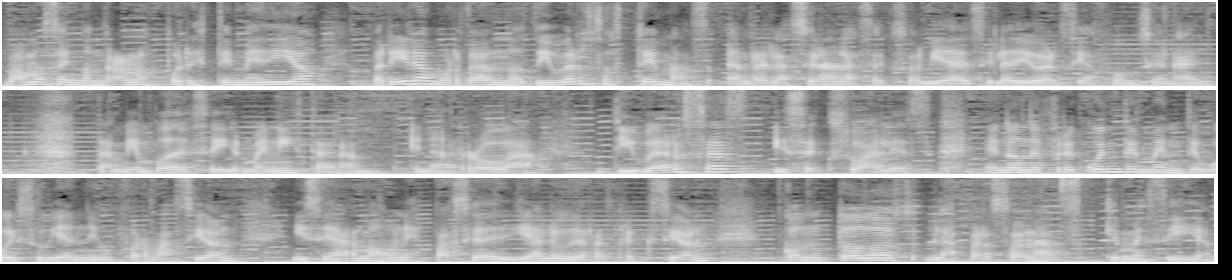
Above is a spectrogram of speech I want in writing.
Vamos a encontrarnos por este medio para ir abordando diversos temas en relación a las sexualidades y la diversidad funcional. También puedes seguirme en Instagram en arroba diversas y sexuales, en donde frecuentemente voy subiendo información y se arma un espacio de diálogo y reflexión con todas las personas que me siguen.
